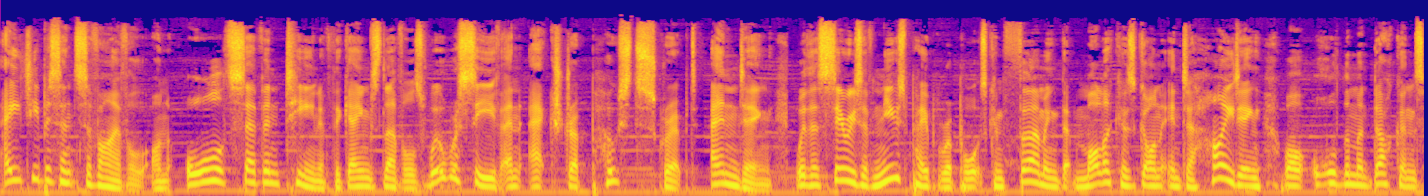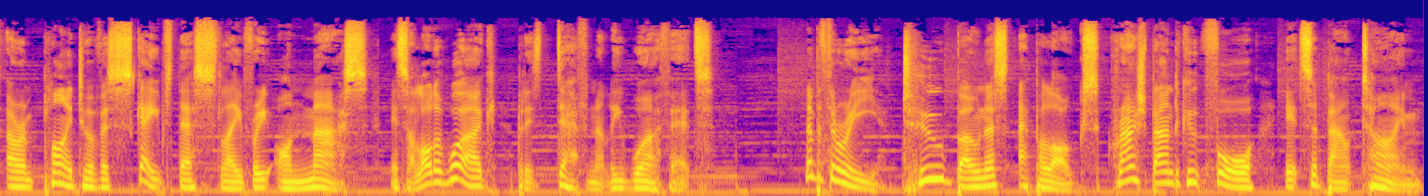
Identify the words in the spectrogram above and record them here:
80% survival on all 17 of the game's levels will receive an extra postscript ending, with a series of newspaper reports confirming that Moloch has gone into hiding while all the Mudokons are implied to have escaped their slavery en masse. It's a lot of work, but it's definitely worth it. Number 3. Two bonus epilogues Crash Bandicoot 4 It's About Time.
